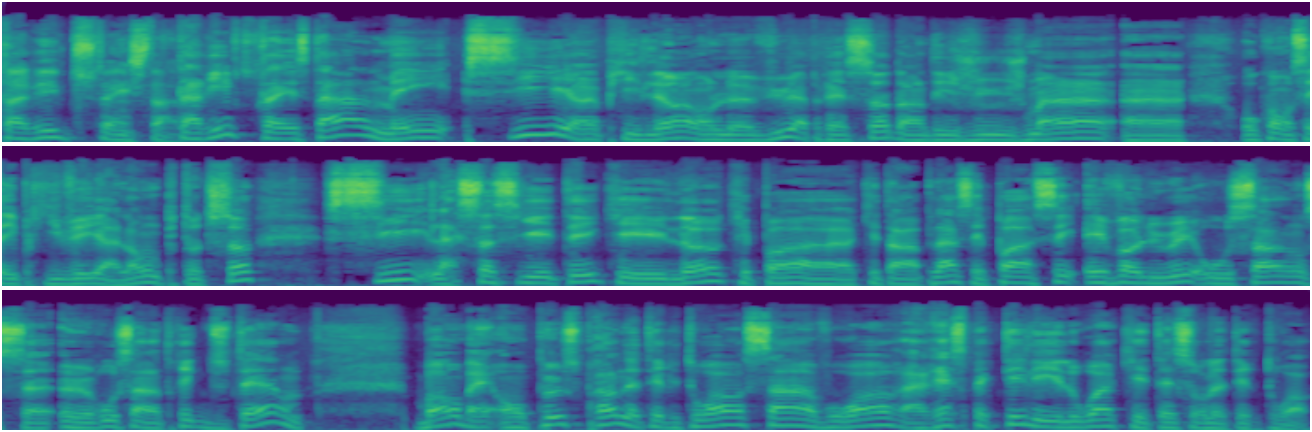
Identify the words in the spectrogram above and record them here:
t'arrives, tu t'installes. T'arrives, tu t'installes, mais si, euh, puis là, on l'a vu après ça dans des jugements euh, au Conseil privé à Londres, puis tout ça, si la société qui est là, qui est pas, euh, qui est en place, est pas assez évoluée au sens euh, eurocentrique du terme, bon, ben, on peut se prendre le territoire sans avoir à respecter les lois qui étaient sur le territoire.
